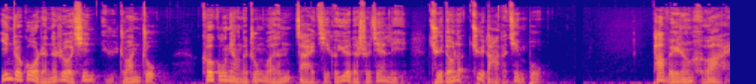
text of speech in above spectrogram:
因着过人的热心与专注，柯姑娘的中文在几个月的时间里取得了巨大的进步。她为人和蔼，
